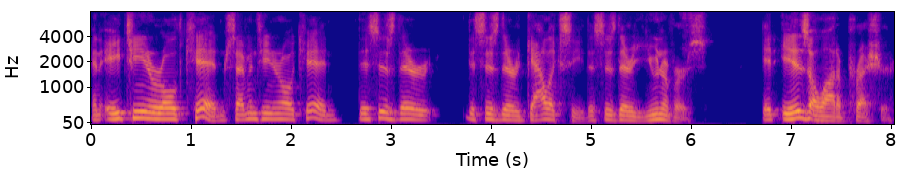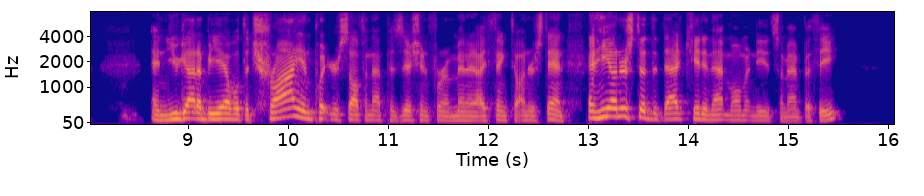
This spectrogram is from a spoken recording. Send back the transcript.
an 18 year old kid, 17 year old kid, this is their this is their galaxy. This is their universe. It is a lot of pressure. And you got to be able to try and put yourself in that position for a minute, I think, to understand. And he understood that that kid in that moment needed some empathy,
